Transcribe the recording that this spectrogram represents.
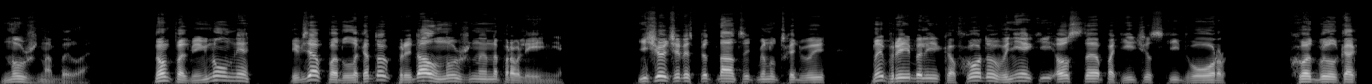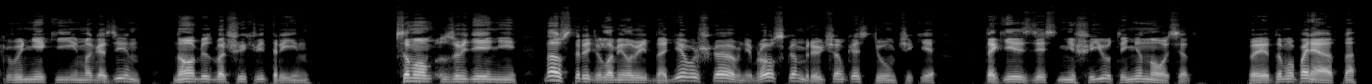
нужно было. Он подмигнул мне и, взяв под локоток, придал нужное направление. Еще через пятнадцать минут ходьбы мы прибыли ко входу в некий остеопатический двор. Вход был как в некий магазин, но без больших витрин. В самом заведении нас встретила миловидная девушка в неброском брючном костюмчике. Такие здесь не шьют и не носят, поэтому понятно,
